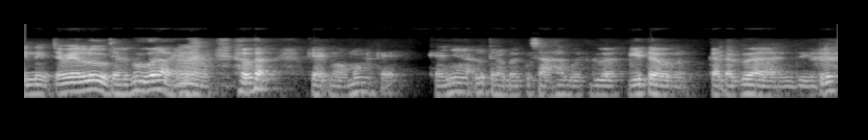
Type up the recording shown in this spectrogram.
ini cewek lu cewek gue gitu. Ah. Apa kayak ngomong kayak kayaknya lu terlalu banyak usaha buat gue gitu kata gue. anjing terus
